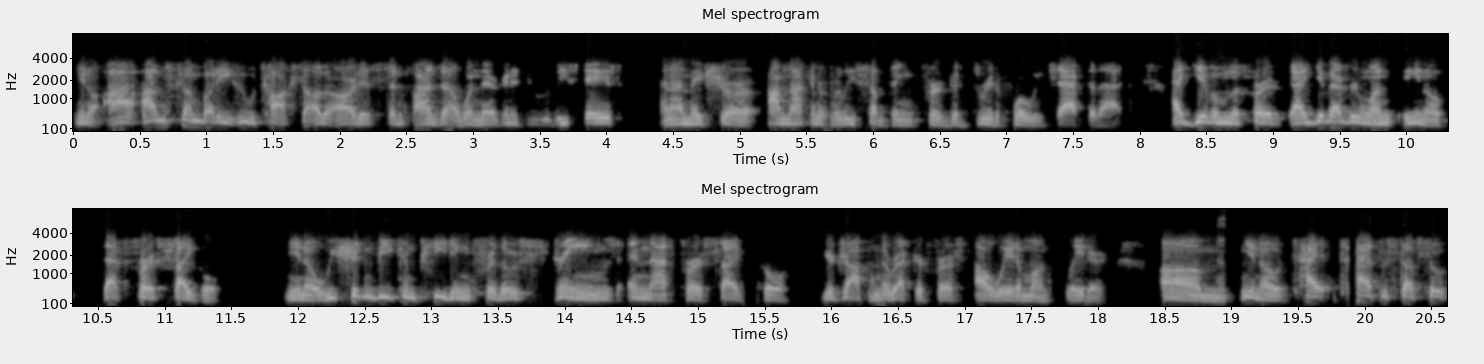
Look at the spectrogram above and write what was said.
You know I, i'm somebody who talks to other artists and finds out when they're going to do release days and i make sure i'm not going to release something for a good three to four weeks after that i give them the first i give everyone you know that first cycle you know we shouldn't be competing for those streams in that first cycle you're dropping the record first. I'll wait a month later. Um, you know, type type of stuff. So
